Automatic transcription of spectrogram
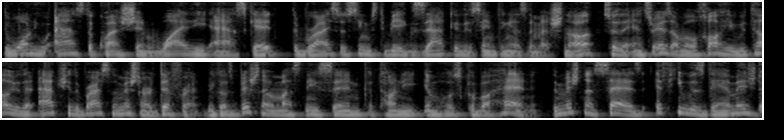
The one who asked the question, why did he ask it? The brisa seems to be exactly the same thing as the Mishnah. So the answer is, Amalacha, he would tell you that actually the brisa and the Mishnah are different because Bishlam Masnisin Katani Imhuska Bahen. The Mishnah says if he was damaged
